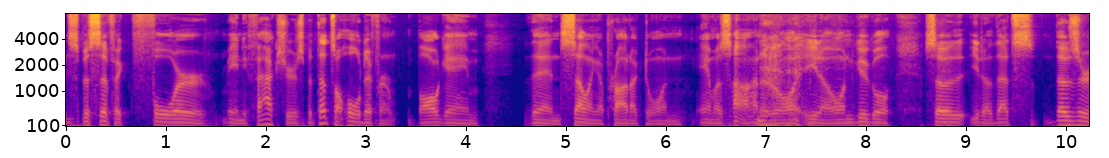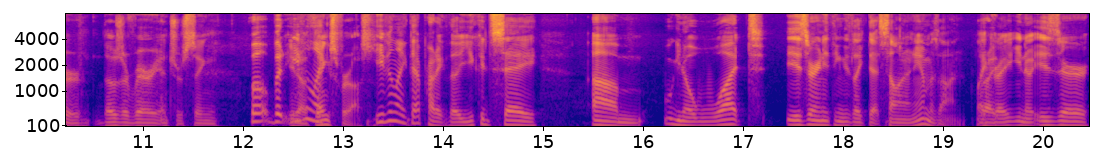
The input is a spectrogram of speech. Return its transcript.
specific for manufacturers, but that's a whole different ball game than selling a product on Amazon or on, you know on Google. So you know that's those are those are very interesting. Well, but you know like, things for us. even like that product though, you could say, um, you know, what is there anything like that selling on Amazon? Like, Right. right. You know, is there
